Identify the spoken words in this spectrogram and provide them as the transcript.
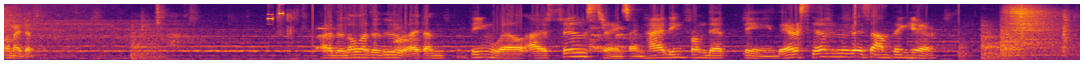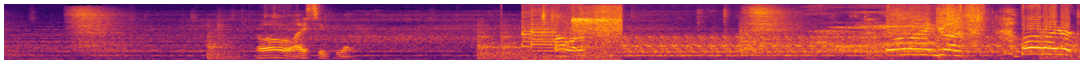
Oh my god. I don't know what to do. I don't think well. I feel strange. I'm hiding from that thing. There's definitely something here. Oh, I see blood. Power. Oh my god! Oh my god!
